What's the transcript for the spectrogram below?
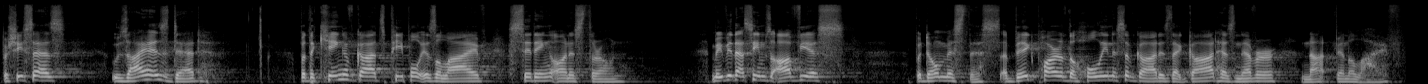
But she says, Uzziah is dead, but the king of God's people is alive, sitting on his throne. Maybe that seems obvious, but don't miss this. A big part of the holiness of God is that God has never not been alive.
